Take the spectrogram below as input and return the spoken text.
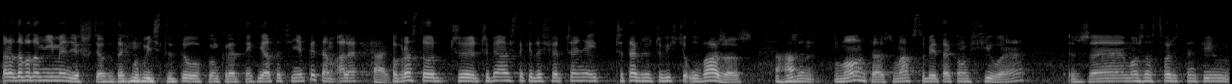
Prawdopodobnie nie będziesz chciał tutaj mówić tytułów konkretnych i o to Cię nie pytam, ale Tak. po prostu, czy, czy miałeś takie doświadczenia i czy tak rzeczywiście uważasz, Aha. że montaż ma w sobie taką siłę, że można stworzyć ten film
